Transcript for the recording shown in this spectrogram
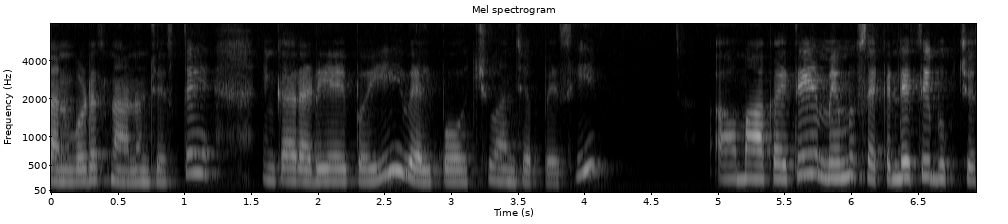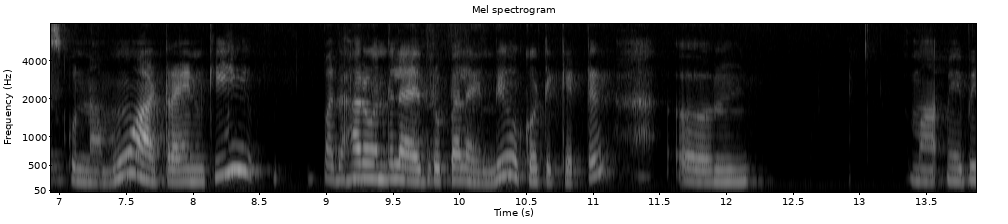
తను కూడా స్నానం చేస్తే ఇంకా రెడీ అయిపోయి వెళ్ళిపోవచ్చు అని చెప్పేసి. మాకైతే మేము సెకండ్ ఏసీ బుక్ చేసుకున్నాము. ఆ ట్రైన్కి పదహారు వందల ఐదు రూపాయలు అయింది ఒక టికెట్. మా మేబీ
